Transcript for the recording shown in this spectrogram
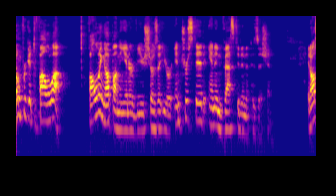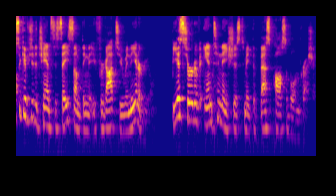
Don't forget to follow up. Following up on the interview shows that you are interested and invested in the position. It also gives you the chance to say something that you forgot to in the interview. Be assertive and tenacious to make the best possible impression.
